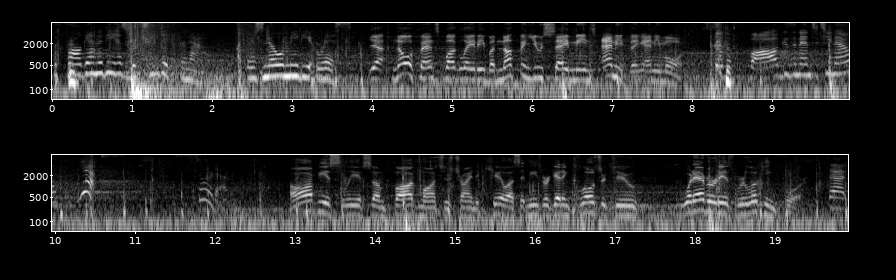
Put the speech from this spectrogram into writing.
The fog entity has retreated for now. There's no immediate risk. Yeah, no offense, Bug Lady, but nothing you say means anything anymore. So the fog is an entity now? Yes. Sort of. Obviously, if some fog monster's trying to kill us, it means we're getting closer to whatever it is we're looking for. That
